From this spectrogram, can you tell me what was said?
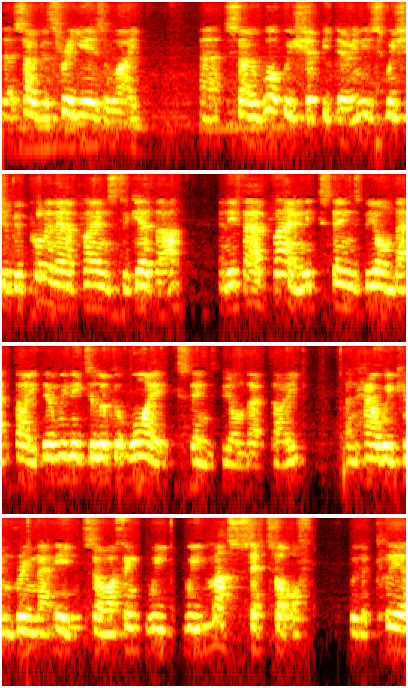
that's over three years away. Uh, so what we should be doing is we should be pulling our plans together. And if our plan extends beyond that date, then we need to look at why it extends beyond that date and how we can bring that in. So I think we, we must set off with a clear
